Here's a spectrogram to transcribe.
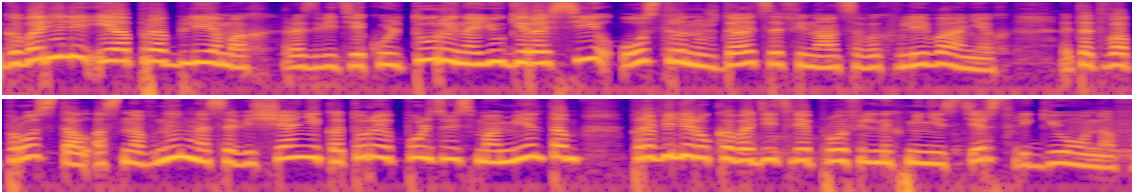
Говорили и о проблемах. Развитие культуры на юге России остро нуждается в финансовых вливаниях. Этот вопрос стал основным на совещании, которое, пользуясь моментом, провели руководители профильных министерств регионов.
